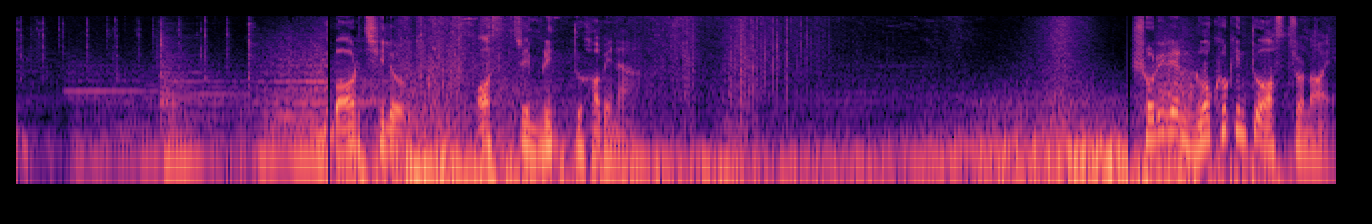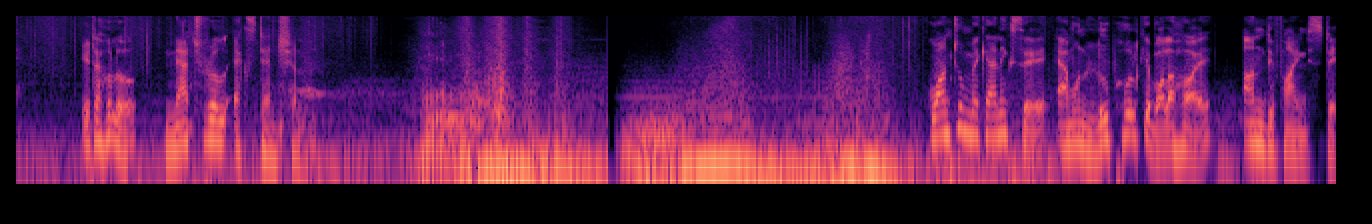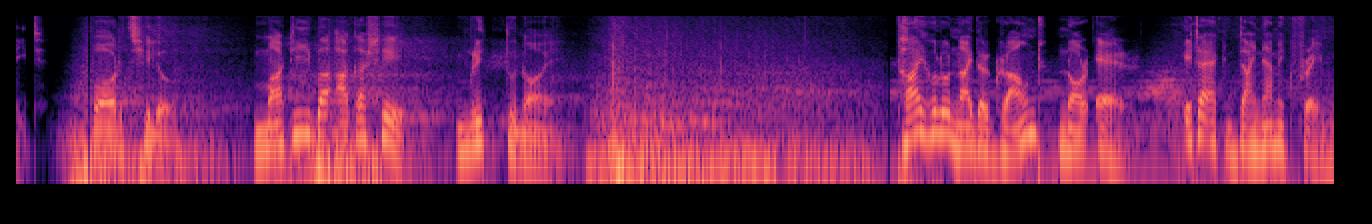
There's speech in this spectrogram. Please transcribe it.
বর ছিল, অস্ত্রে মৃত্যু হবে না। শরীরের নখও কিন্তু অস্ত্র নয়। এটা হলো ন্যাচুরাল এক্সটেনশন। কোয়ান্টাম মেকানিক্সে এমন লুপহোলকে বলা হয় আনডিফাইন্ড স্টেট। বর ছিল মাটি বা আকাশে মৃত্যু নয়। থাই হল নাইদার গ্রাউন্ড নর এয়ার এটা এক ডাইনামিক ফ্রেম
